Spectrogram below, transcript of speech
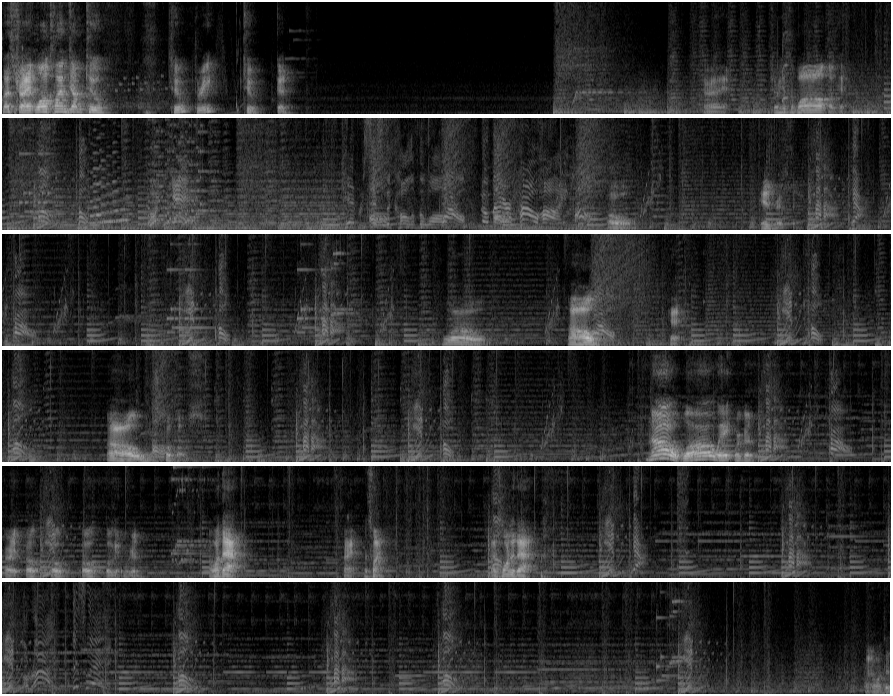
Let's try it. Wall climb, jump two. Two, three, two. Good. Alright. Jumping hit the wall. Okay. Can't Whoa. Oh. Okay. Oh. So close. No! Whoa, wait, we're good. Alright, oh, oh, oh, okay, we're good. I want that. Alright, that's fine. I just wanted that.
